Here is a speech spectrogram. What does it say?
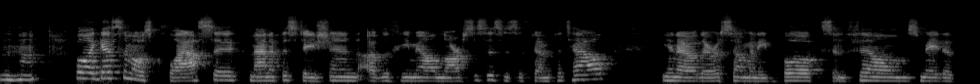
Mm-hmm. Well, I guess the most classic manifestation of the female narcissist is the femme fatale. You know, there are so many books and films made of,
